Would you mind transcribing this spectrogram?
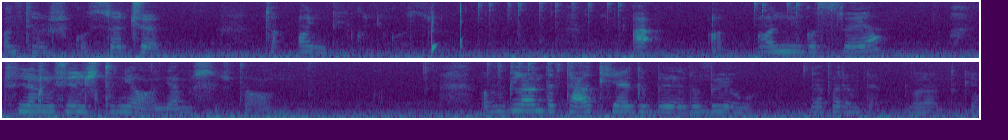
on też głosuje, czy to oni tylko nie on, nie głosuje? Czyli ja myślę, że to nie on, ja myślę, że to on. Bo wygląda tak, jakby no było. Naprawdę. Wygląda tak.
